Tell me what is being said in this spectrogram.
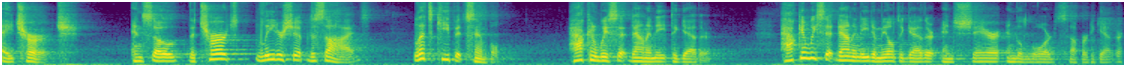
a church. And so the church leadership decides let's keep it simple. How can we sit down and eat together? How can we sit down and eat a meal together and share in the Lord's Supper together?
